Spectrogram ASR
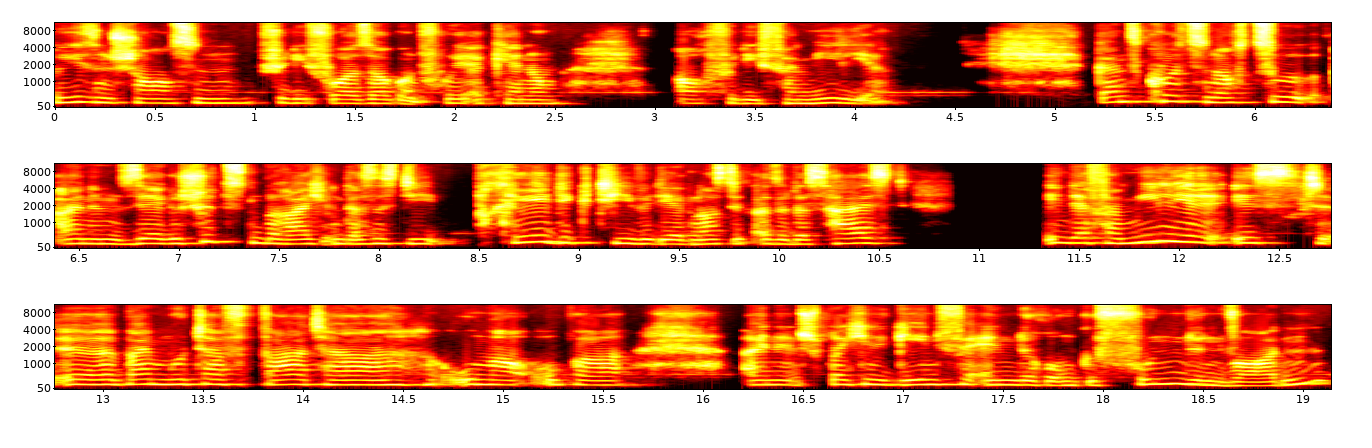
Riesenchancen für die Vorsorge und Früherkennung, auch für die Familie. Ganz kurz noch zu einem sehr geschützten Bereich und das ist die prädiktive Diagnostik. Also das heißt, in der Familie ist äh, bei Mutter, Vater, Oma, Opa eine entsprechende Genveränderung gefunden worden.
